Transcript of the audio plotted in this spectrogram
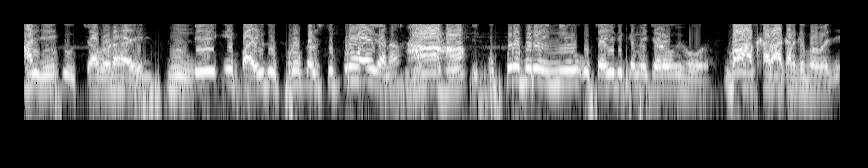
ਹਾਂਜੀ। ਕਿਉਂਕਿ ਉੱਚਾ ਬੜਾ ਹੈ ਹੂੰ। ਤੇ ਇਹ ਪਾਈਪ ਦੇ ਉੱਪਰੋਂ ਕਲਸ਼ ਤੋਂ ਉੱਪਰੋਂ ਆਏਗਾ ਨਾ? ਹਾਂ ਹਾਂ। ਤੇ ਉੱਪਰੋਂ ਫਿਰ ਇੰਨੀ ਉਚਾਈ ਤੇ ਕਿਵੇਂ ਚੜੋਗੇ ਹੋਰ? ਬਾਂਸ ਖੜਾ ਕਰਕੇ ਬਾਬਾ ਜੀ।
